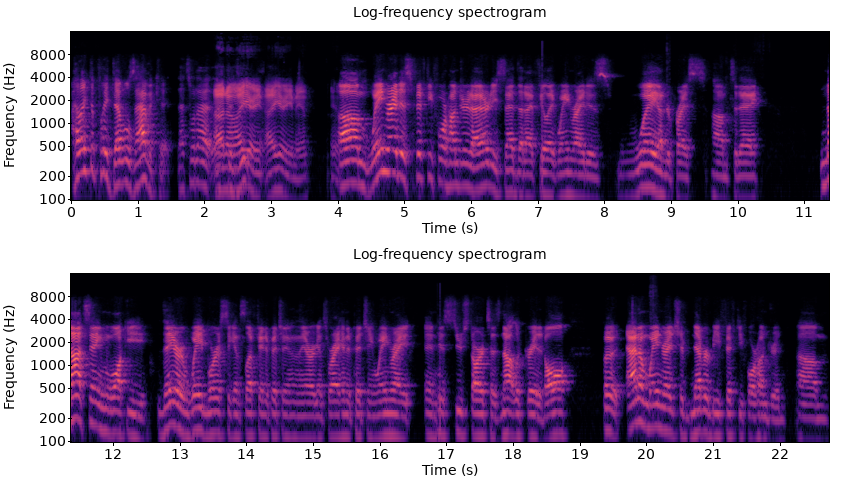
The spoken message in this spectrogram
I like to play devil's advocate. That's what I. Like oh no, I hear you. I hear you, man. Yeah. Um, Wainwright is 5,400. I already said that I feel like Wainwright is way underpriced um, today. Not saying Milwaukee, they are way worse against left handed pitching than they are against right handed pitching. Wainwright and his two starts has not looked great at all. But Adam Wainwright should never be 5,400, um,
